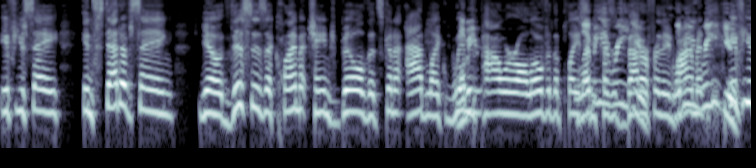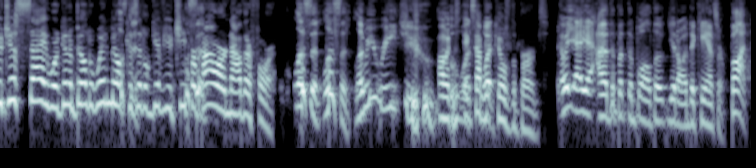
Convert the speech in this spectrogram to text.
if you say instead of saying you know, this is a climate change bill that's going to add like wind me- power all over the place let me because it's better you- for the let me environment. read you. If you just say we're going to build a windmill because it'll give you cheaper listen. power, now they're for it. listen, listen. Let me read you. Oh, what- except what- it kills the birds Oh yeah, yeah. Uh, but the ball, the you know the cancer. But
